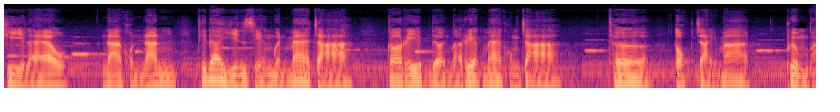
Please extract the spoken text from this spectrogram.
ที่แล้วน้าคนนั้นที่ได้ยินเสียงเหมือนแม่จ๋าก็รีบเดินมาเรียกแม่ของจ๋าเธอตกใจมาก พึมพ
